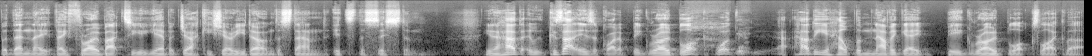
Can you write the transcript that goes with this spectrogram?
but then they they throw back to you, yeah, but Jackie Cheri, you don't understand. It's the system. You know how because that is a quite a big roadblock. What how do you help them navigate big roadblocks like that?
